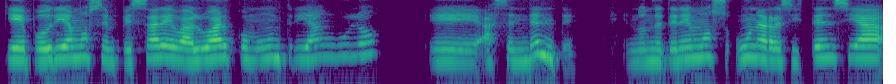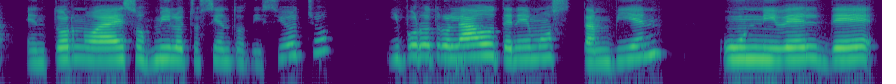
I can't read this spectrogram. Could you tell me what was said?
que podríamos empezar a evaluar como un triángulo eh, ascendente, en donde tenemos una resistencia en torno a esos 1818 y por otro lado tenemos también un nivel de,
